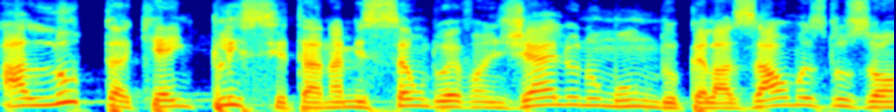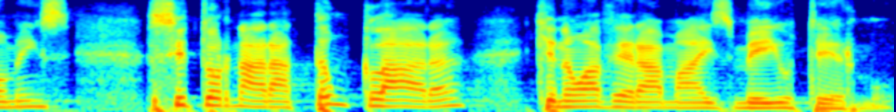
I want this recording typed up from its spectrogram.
A luta que é implícita na missão do Evangelho no mundo pelas almas dos homens se tornará tão clara que não haverá mais meio termo.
